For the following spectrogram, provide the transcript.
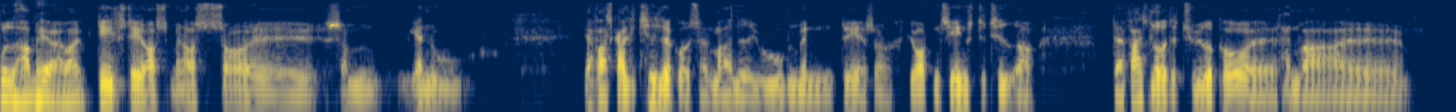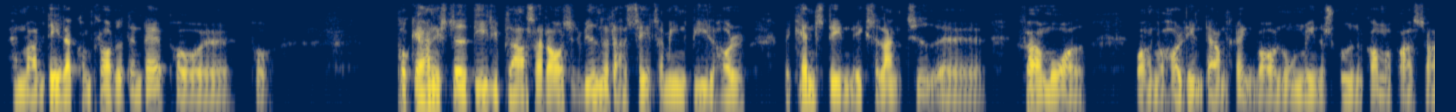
rydde ham her af vejen. Dels det også, men også så, øh, som jeg nu... Jeg har faktisk aldrig tidligere gået så meget ned i Ruben, men det er så gjort den seneste tid, og der er faktisk noget, der tyder på, øh, at han var, øh, han var en del af komplottet den dag på, øh, på, på gerningsstedet Didi Plaza. Er der også et vidne, der har set ham i en bil holde ved kantstenen ikke så lang tid øh, før mordet, hvor han var holdt ind der omkring, hvor nogen mener, skuddene kommer fra. Så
